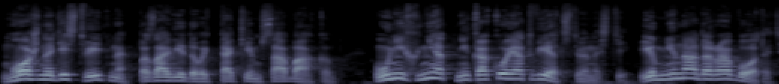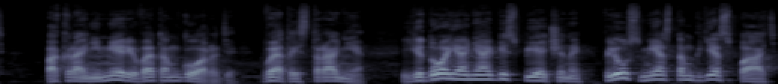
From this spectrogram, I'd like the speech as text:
Можно действительно позавидовать таким собакам. У них нет никакой ответственности, им не надо работать. По крайней мере, в этом городе, в этой стране. Едой они обеспечены, плюс местом, где спать.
